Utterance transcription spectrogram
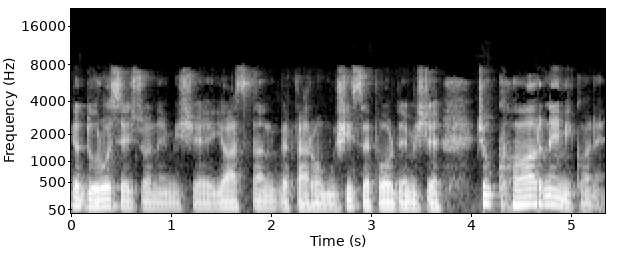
یا درست اجرا نمیشه یا اصلا به فراموشی سپرده میشه. چون کار نمی‌کنه.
